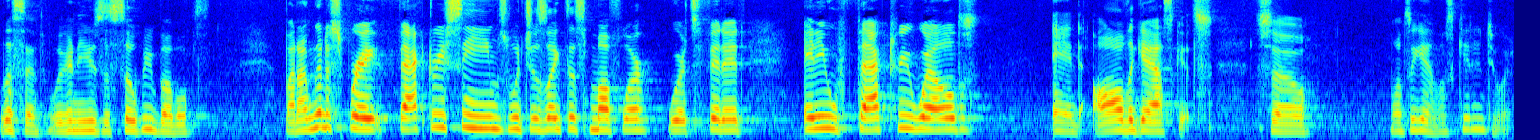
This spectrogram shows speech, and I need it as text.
listen, we're gonna use the soapy bubbles. But I'm gonna spray factory seams, which is like this muffler where it's fitted, any factory welds, and all the gaskets. So once again, let's get into it.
